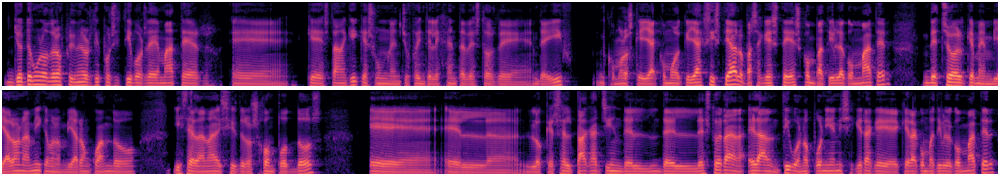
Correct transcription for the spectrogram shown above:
Yo tengo uno de los primeros dispositivos de Matter eh, que están aquí, que es un enchufe inteligente de estos de, de IF, como los que ya, como el que ya existía. Lo que pasa es que este es compatible con Matter. De hecho, el que me enviaron a mí, que me lo enviaron cuando hice el análisis de los HomePod 2, eh, el, lo que es el packaging del, esto era, era, antiguo, no ponía ni siquiera que, era compatible con Matter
